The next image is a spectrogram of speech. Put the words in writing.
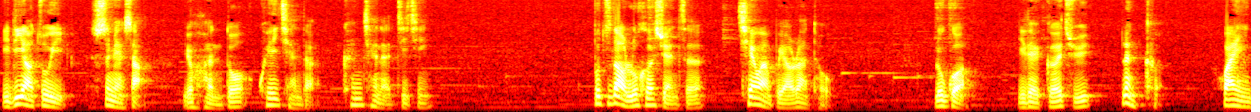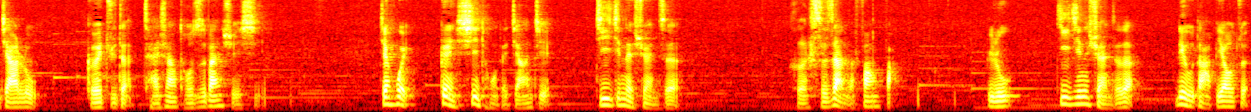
一定要注意市面上有很多亏钱的、坑钱的基金。不知道如何选择，千万不要乱投。如果你对格局认可，欢迎加入格局的财商投资班学习，将会更系统的讲解基金的选择和实战的方法，比如基金选择的六大标准、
